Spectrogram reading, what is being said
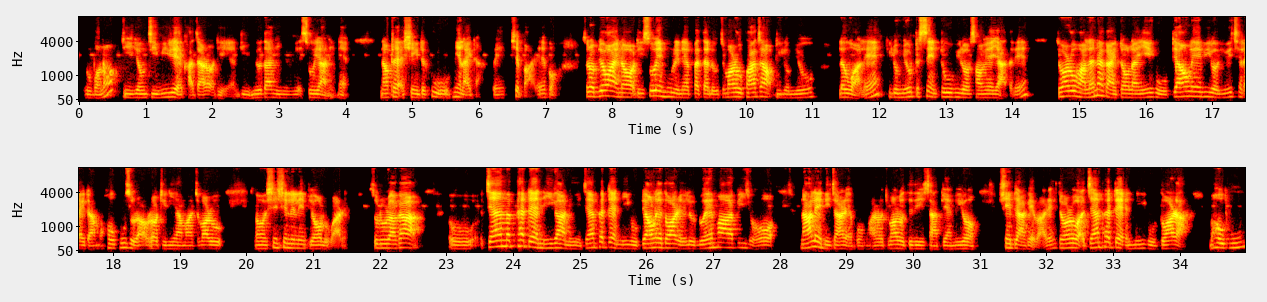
ဟိုပေါ့နော်ဒီယုံကြည်ပြီးတဲ့အခါကျတော့ဒီဒီမျိုးသားညီညွတ်ရေးအစိုးရအနေနဲ့နောက်ထပ်အရှိန်တစ်ခုကိုမြင့်လိုက်တာပဲဖြစ်ပါတယ်ပေါ့ဆိုတော့ပြောရရင်တော့ဒီစိုးရိမ်မှုတွေနဲ့ပတ်သက်လို့ကျမတို့ဘာကြောင့်ဒီလိုမျိုး လောက်ရလဲဒီလိုမျိုးတဆင့်တိုးပြီးတော့ဆောင်ရွက်ရတယ်လေကျမတို့ဟာလက်နက်ကင်တော်လန်ရေးကိုပြောင်းလဲပြီးတော့ရွေးချယ်လိုက်တာမဟုတ်ဘူးဆိုတာတော့ဒီနေရာမှာကျမတို့ရှင်းရှင်းလင်းလင်းပြောလိုပါတယ်ဆိုလိုတာကဟိုအကျမ်းမဖက်တဲ့နီးကနေအကျမ်းဖက်တဲ့နီးကိုပြောင်းလဲသွားတယ်လို့လွဲမှားပြီးတော့နားလည်နေကြတဲ့အပေါ်မှာတော့ကျမတို့တည်တည်ချာပြန်ပြီးတော့ရှင်းပြခဲ့ပါတယ်ကျမတို့ကအကျမ်းဖက်တဲ့နီးကိုသွားတာမဟုတ်ဘူး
